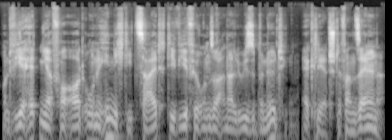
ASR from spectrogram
Und wir hätten ja vor Ort ohnehin nicht die Zeit, die wir für unsere Analyse benötigen, erklärt Stefan Sellner.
